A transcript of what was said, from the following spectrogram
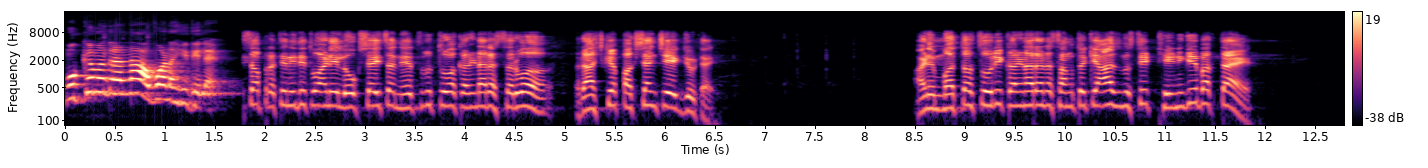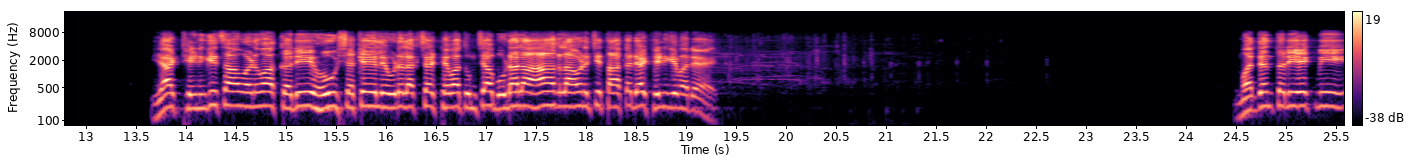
मुख्यमंत्र्यांना आव्हानही दिलंय. प्रतिनिधित्व आणि लोकशाहीचं नेतृत्व करणाऱ्या सर्व राजकीय पक्षांची एकजूट आहे. आणि मतचोरी करणाऱ्यांना सांगतो की आज नुसती ठिणगी बघताय. या ठिणगीचा वणवा कधी होऊ शकेल एवढं लक्षात ठेवा. तुमच्या बुडाला आग लावण्याची ताकद या ठिणगीमध्ये आहे. मध्यंतरी एक मी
